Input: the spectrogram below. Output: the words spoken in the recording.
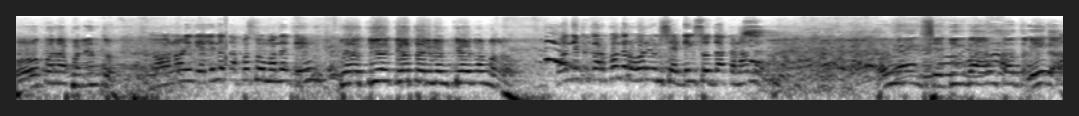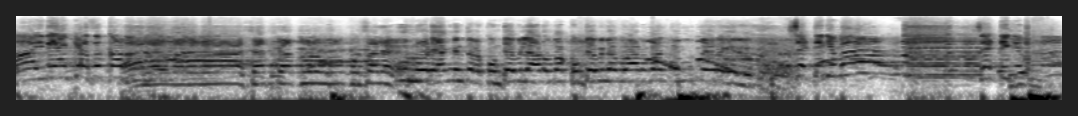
ಹೋಗ್ಬರಪ್ಪ ನಿಂತು. ನಾವ್ ನೋಡಿ ಎಲ್ಲಿಂದ ತಪ್ಪಸ್ಕೊಂಡ್ ಬಂದೈತಿ? ಕೇಳ್ ಕೇಳ್ ಕೇಳ್ತಾ ಕೇಳಿ ಕೇಳ್ದ ಮಗಳು ಒಂದಿಟ್ಟು ಕರ್ಕೊಂಡ್ರ ಓರಿ ಇವ್ನ ಶೆಡ್ಡಿಗೆ ಸುದ್ದಾಕಣ ಶೆಡ್ಡಿಗೆ ಬಾ ಅಂತ ಈಗ. ಆ ಇದು ಯಾಕೆ ಇವ್ರು ನೋಡಿ ಹೆಂಗ್ ನಿಂತಾರ ಕುಂಟೆ ಬಿಲೆ ಆಡೋದ ಕುಂಟೆ ಬಿಲೆ ಆಡೋದ ಅಂತ ಇವ್ರ Thank you.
